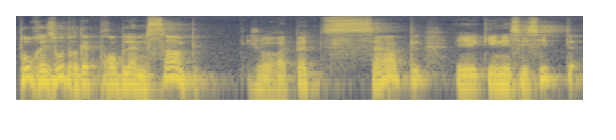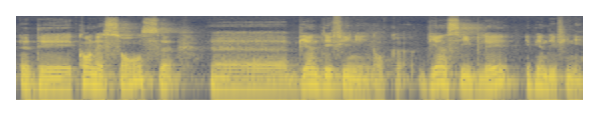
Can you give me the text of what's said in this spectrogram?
pour résoudre des problèmes simples, je répète, simples, et qui nécessitent des connaissances bien définies, donc bien ciblées et bien définies.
